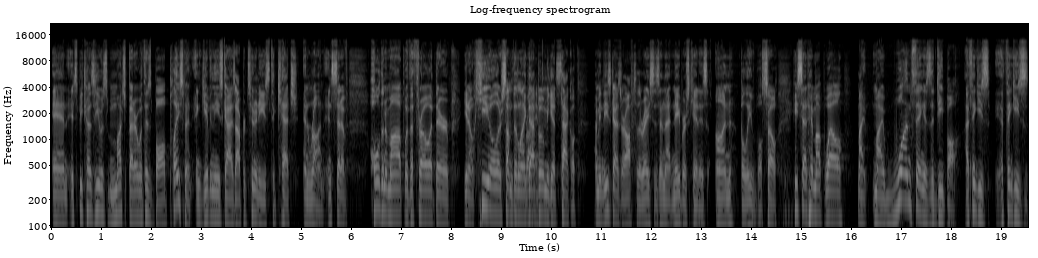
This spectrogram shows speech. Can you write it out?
And it's because he was much better with his ball placement and giving these guys opportunities to catch and run instead of holding him up with a throw at their, you know, heel or something like Right. that. Boom, he gets tackled. I mean, these guys are off to the races, and that Nabers kid is unbelievable. So he set him up well. My my one thing is the deep ball. I think he's I think he's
